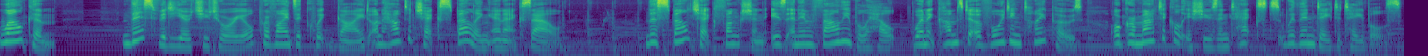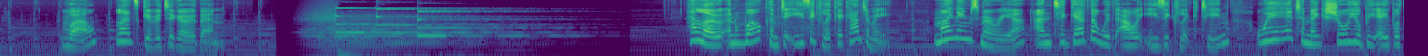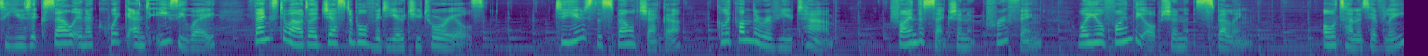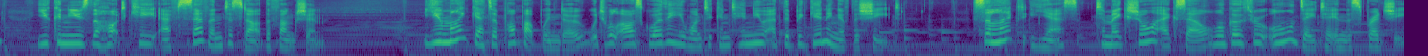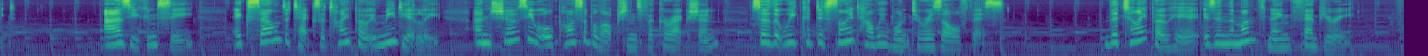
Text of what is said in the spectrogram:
Welcome! This video tutorial provides a quick guide on how to check spelling in Excel. The spell check function is an invaluable help when it comes to avoiding typos or grammatical issues in texts within data tables. Well, let's give it a go then. Hello and welcome to EasyClick Academy. My name's Maria, and together with our EasyClick team, we're here to make sure you'll be able to use Excel in a quick and easy way thanks to our digestible video tutorials. To use the spell checker, click on the Review tab. Find the section Proofing, where you'll find the option Spelling. Alternatively, you can use the hotkey F7 to start the function. You might get a pop-up window which will ask whether you want to continue at the beginning of the sheet, Select Yes to make sure Excel will go through all data in the spreadsheet. As you can see, Excel detects a typo immediately and shows you all possible options for correction so that we could decide how we want to resolve this. The typo here is in the month name February.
